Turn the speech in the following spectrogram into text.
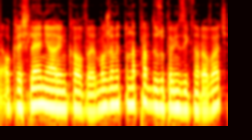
e, określenia rynkowe. Możemy to naprawdę zupełnie zignorować.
